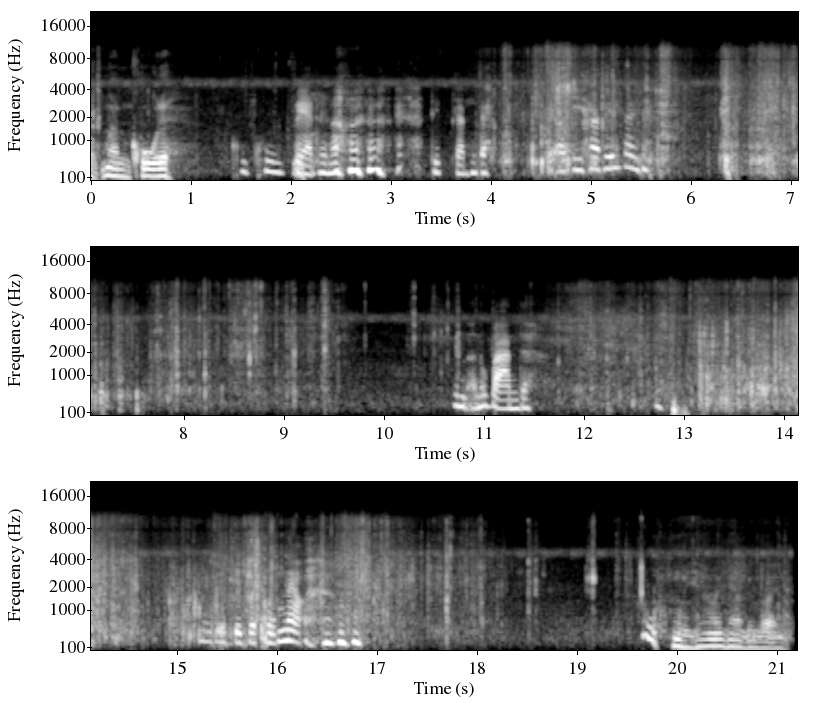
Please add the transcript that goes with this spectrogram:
ดอกมันคู่เลย คู่คู่แฝดเลยนะติดกันจ้ะไปเอาอีค่ะเล่นได้จ้ะเป็นอนุบาลจ้ะนี่เลยติดประถมแล้วอู้มือยังไม่ยากเป็นไรเนี่ย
